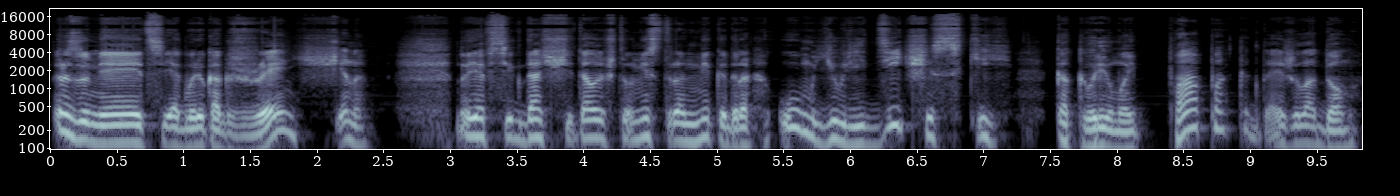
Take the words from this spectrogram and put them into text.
Разумеется, я говорю как женщина, но я всегда считала, что у мистера Микобера ум юридический, как говорил мой папа, когда я жила дома.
